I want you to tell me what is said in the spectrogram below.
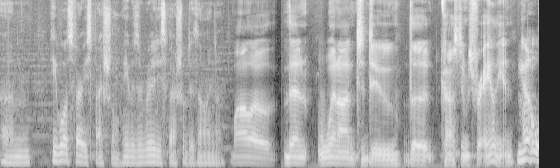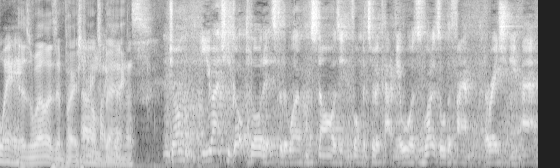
Um, he was very special. He was a really special designer. Mollo then went on to do the costumes for Alien. No way. As well as Empire Strikes Back. oh my Back. goodness. John, you actually got plaudits for the work on Star Wars in form of two Academy Awards, as well as all the fan adoration you had.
